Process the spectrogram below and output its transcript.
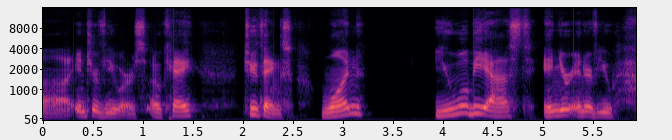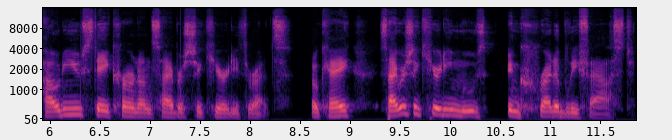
uh, interviewers, okay? Two things. One, you will be asked in your interview, how do you stay current on cybersecurity threats? Okay. Cybersecurity moves incredibly fast,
